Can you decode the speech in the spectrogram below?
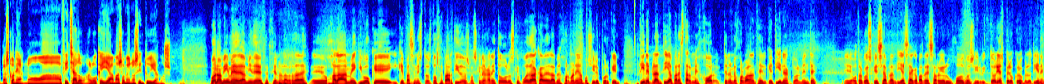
Vasconia no ha fichado, algo que ya más o menos intuíamos. Bueno, a mí me, a mí me decepciona, la verdad. ¿eh? Eh, ojalá me equivoque y que pasen estos 12 partidos, Vasconia gane todos los que pueda, acabe de la mejor manera posible, porque tiene plantilla para estar mejor, tener mejor balance del que tiene actualmente. Eh, otra cosa es que esa plantilla sea capaz de desarrollar un juego y conseguir victorias, pero creo que lo tiene.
